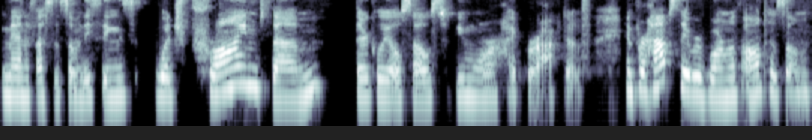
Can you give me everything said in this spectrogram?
manifested some of these things, which primed them, their glial cells, to be more hyperactive. And perhaps they were born with autism,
